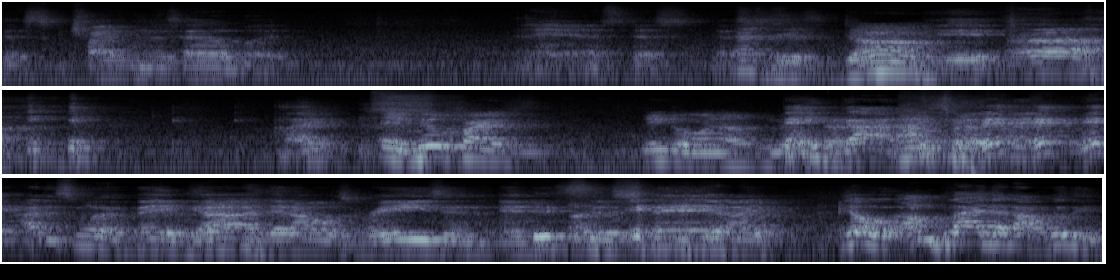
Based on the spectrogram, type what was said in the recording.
that's trifling as hell, but yeah, that's that's that's, That's crazy. just dumb. Yeah. Ah. Like, hey, milk prices, they going up. Milk Thank prices- God. I just want to thank, I just want to thank God that I was raised and, and understand. Like, yo, I'm glad that I really,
